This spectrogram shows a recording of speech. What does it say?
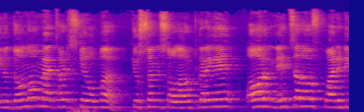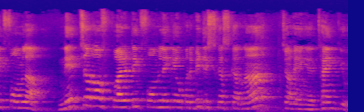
इन दोनों मेथड्स के ऊपर क्वेश्चन सोल्व आउट करेंगे और nature of quadratic formula nature of quadratic फॉर्मूले के ऊपर भी डिस्कस करना चाहेंगे। थैंक यू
